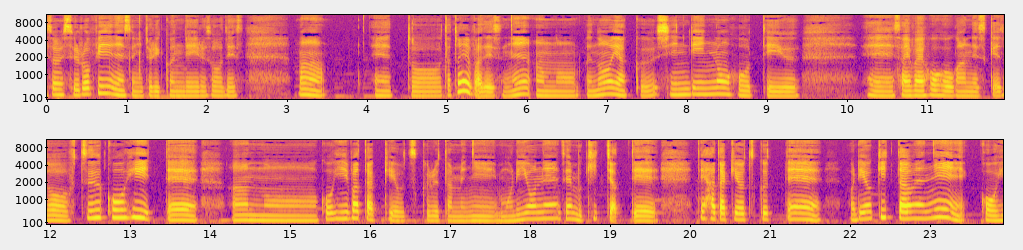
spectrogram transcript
そういうスロービジネスに取り組んでいるそうです。まあえー、っと例えばですねあの無農薬森林農法っていう、えー、栽培方法があるんですけど普通コーヒーってあのコーヒー畑を作るために森をね全部切っちゃってで畑を作って森を切った上にコーヒ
